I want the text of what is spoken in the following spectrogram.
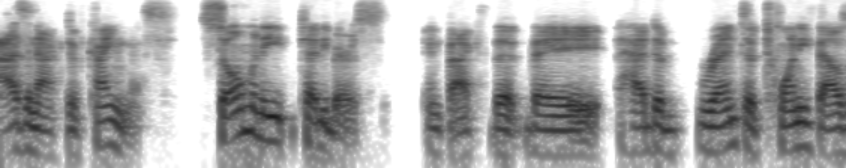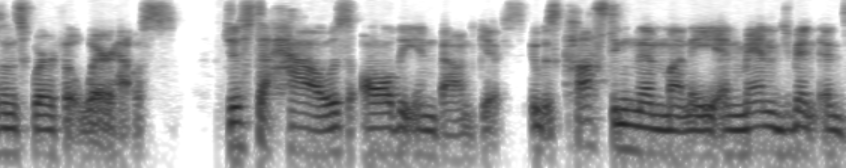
as an act of kindness. So many teddy bears, in fact, that they had to rent a 20,000 square foot warehouse just to house all the inbound gifts. It was costing them money and management and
